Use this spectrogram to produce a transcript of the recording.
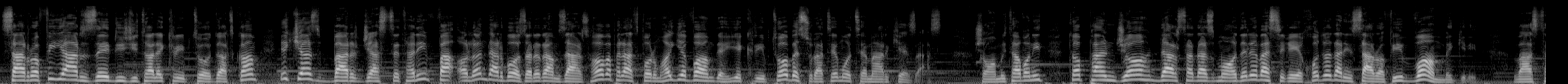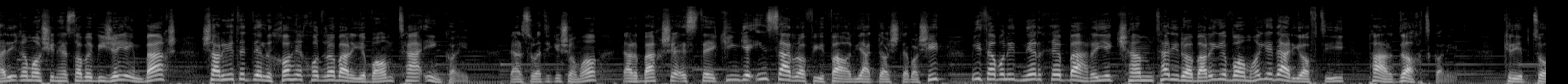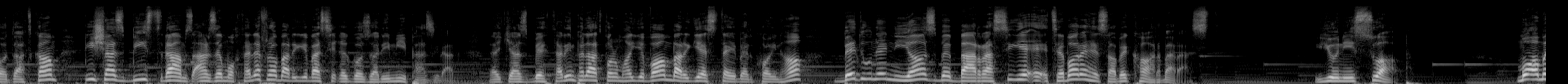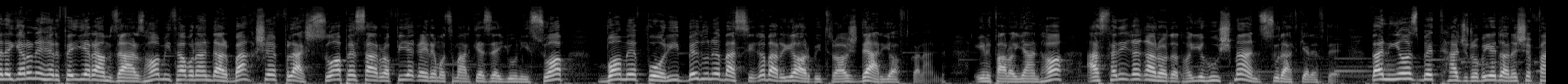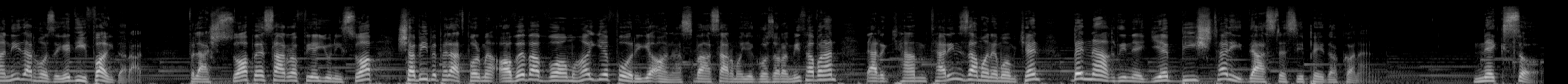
صرافی ارز دیجیتال کریپتو.com یکی از برجسته ترین فعالان در بازار رمزارزها و پلتفرم های وامدهی کریپتو به صورت متمرکز است. شما می توانید تا 50 درصد از معادل وسیقه خود را در این صرافی وام بگیرید و از طریق ماشین حساب ویژه این بخش شرایط دلخواه خود را برای وام تعیین کنید در صورتی که شما در بخش استیکینگ این صرافی فعالیت داشته باشید می توانید نرخ بهره کمتری را برای وام های دریافتی پرداخت کنید crypto.com بیش از 20 رمز ارز مختلف را برای وسیقه گذاری میپذیرد و یکی از بهترین پلتفرم های وام برای استیبل کوین ها بدون نیاز به بررسی اعتبار حساب کاربر است. یونی سواپ معاملهگران حرفه‌ای رمزارزها می توانند در بخش فلش سواپ صرافی غیر متمرکز یونی سواپ وام فوری بدون وسیقه برای آربیتراژ دریافت کنند. این فرایندها از طریق قراردادهای هوشمند صورت گرفته و نیاز به تجربه دانش فنی در حوزه دیفای دارد. فلش سواپ صرافی یونی سواپ شبیه به پلتفرم آوه و وامهای فوری آن است و سرمایه گذاران می توانند در کمترین زمان ممکن به نقدینگی بیشتری دسترسی پیدا کنند. نکسو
